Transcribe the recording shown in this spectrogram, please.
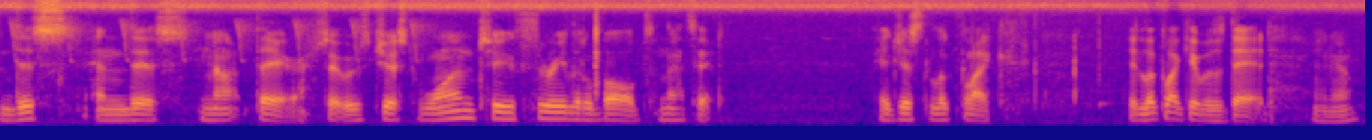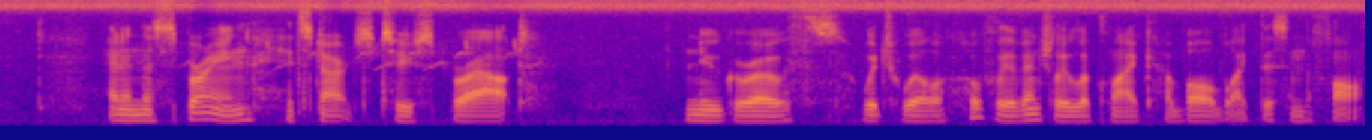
this and this not there. So it was just one, two, three little bulbs, and that's it. It just looked like, it looked like it was dead, you know. And in the spring, it starts to sprout new growths, which will hopefully eventually look like a bulb like this in the fall.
